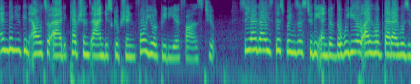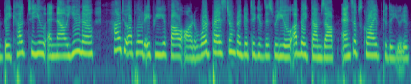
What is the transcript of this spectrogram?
And then you can also add captions and description for your pdf files too. So yeah guys this brings us to the end of the video. I hope that i was a big help to you. And now you know how to upload a pdf file on wordpress. Don't forget to give this video a big thumbs up and subscribe to the youtube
